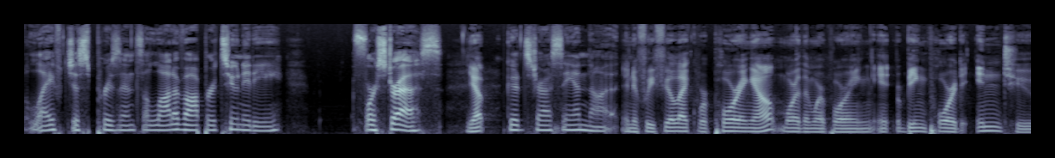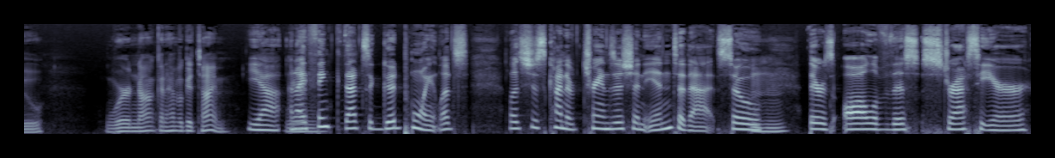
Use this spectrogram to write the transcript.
life just presents a lot of opportunity for stress, Yep. good stress and not. And if we feel like we're pouring out more than we're pouring, in, or being poured into, we're not going to have a good time. Yeah, and I think that's a good point. Let's let's just kind of transition into that. So Mm-hmm. there's all of this stress here.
